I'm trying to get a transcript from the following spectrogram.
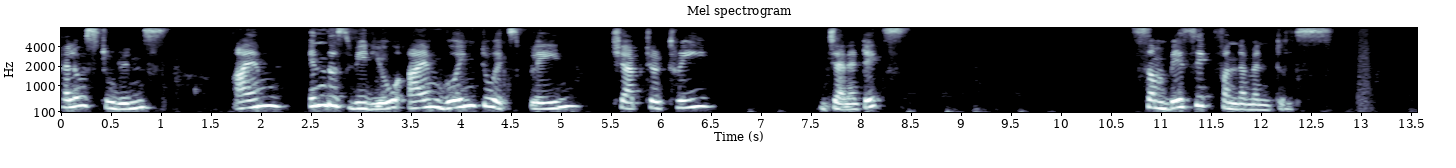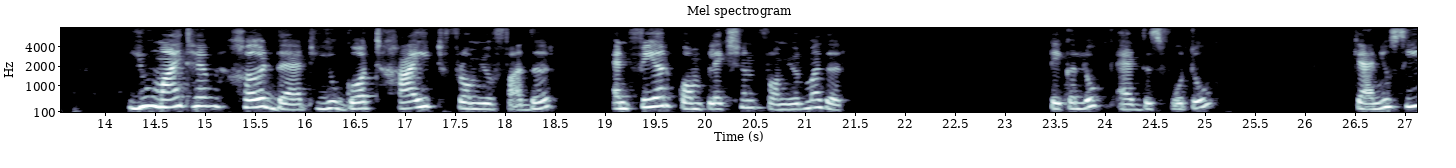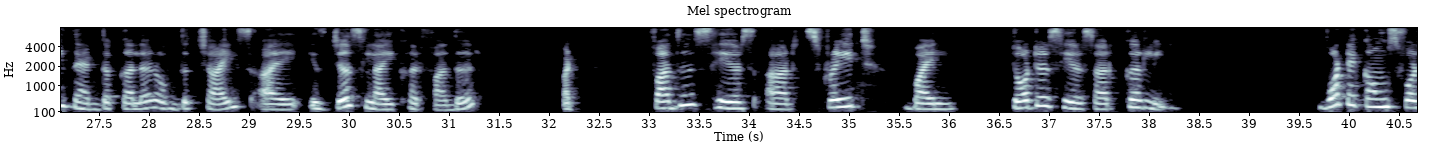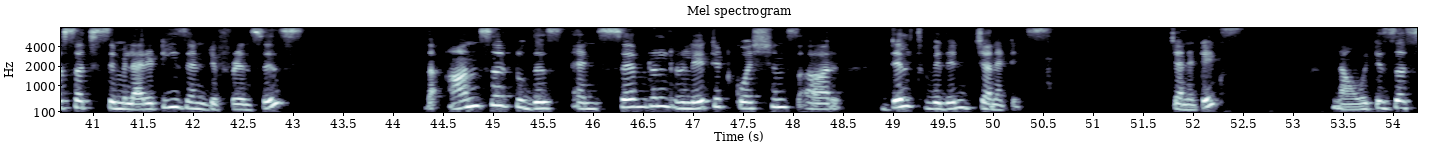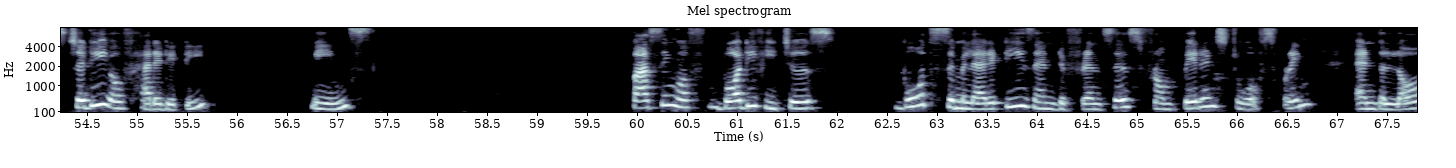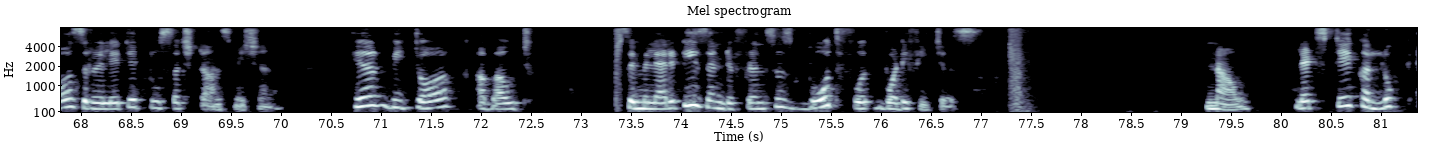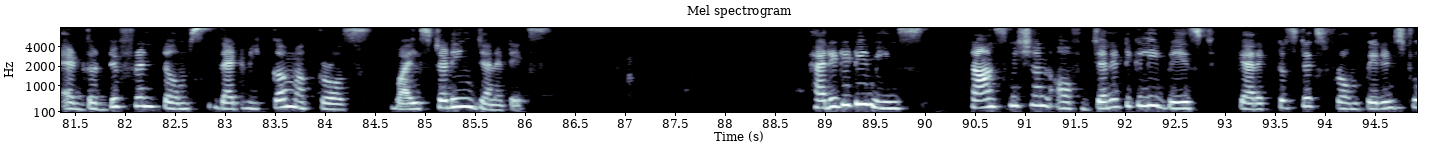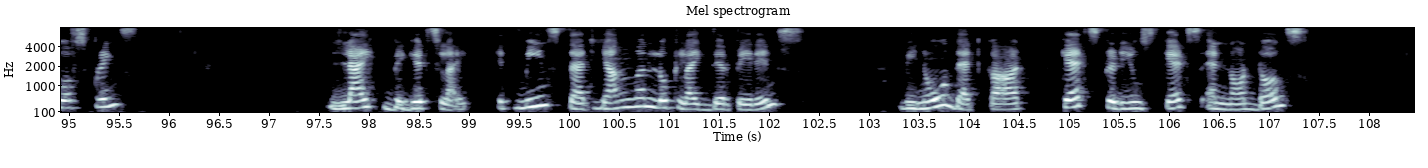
Hello students. I am in this video, I am going to explain chapter 3 genetics, some basic fundamentals. You might have heard that you got height from your father and fair complexion from your mother. Take a look at this photo can you see that the color of the child's eye is just like her father? But father's hairs are straight while daughter's hairs are curly. What accounts for such similarities and differences? The answer to this and several related questions are dealt within genetics. Genetics. Now it is a study of heredity means passing of body features, both similarities and differences from parents to offspring and the laws related to such transmission. Here we talk about similarities and differences both for body features. Now, let's take a look at the different terms that we come across while studying genetics. Heredity means transmission of genetically based characteristics from parents to offsprings. Like begets like. It means that young one look like their parents. We know that cat, cats produce cats and not dogs.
